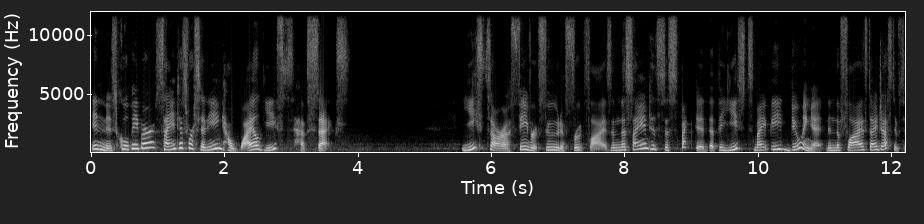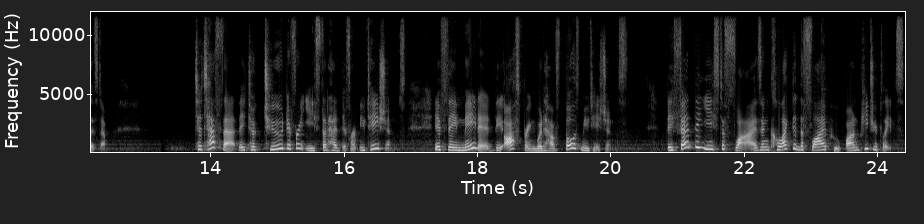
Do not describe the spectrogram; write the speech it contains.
In this cool paper, scientists were studying how wild yeasts have sex. Yeasts are a favorite food of fruit flies, and the scientists suspected that the yeasts might be doing it in the fly's digestive system. To test that, they took two different yeasts that had different mutations. If they mated, the offspring would have both mutations. They fed the yeast to flies and collected the fly poop on Petri plates.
